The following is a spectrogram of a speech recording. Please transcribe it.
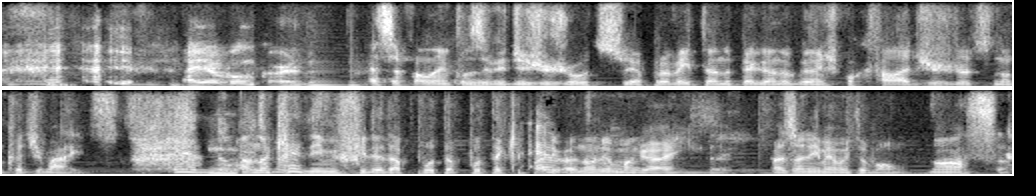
Aí eu concordo. É, você falou inclusive de Jujutsu, e aproveitando, pegando o gancho, porque falar de Jujutsu nunca é demais. É, nunca Mano, que demais. anime, filha da puta. Puta que pariu. Eu não li o mangá ainda. Mas o anime é muito bom. Nossa.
